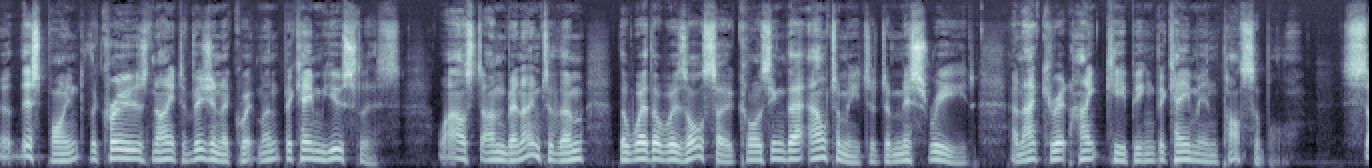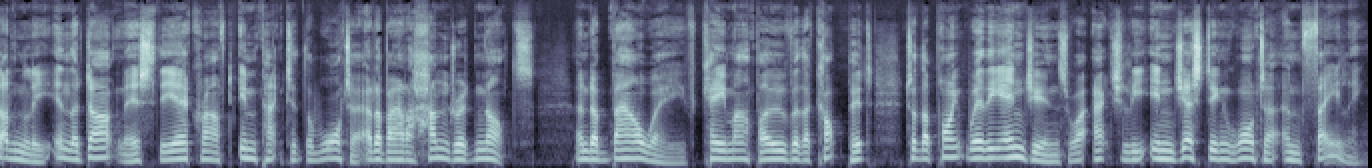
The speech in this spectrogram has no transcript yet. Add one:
At this point, the crew's night vision equipment became useless, whilst unbeknown to them, the weather was also causing their altimeter to misread, and accurate height keeping became impossible. Suddenly, in the darkness, the aircraft impacted the water at about a hundred knots, and a bow wave came up over the cockpit to the point where the engines were actually ingesting water and failing.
